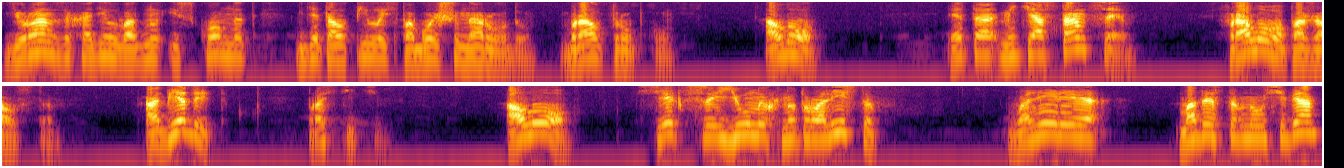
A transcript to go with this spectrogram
Юран заходил в одну из комнат, где толпилось побольше народу, брал трубку. «Алло, это метеостанция? Фролова, пожалуйста. Обедает? Простите. Алло, секция юных натуралистов? Валерия Модестовна у себя?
